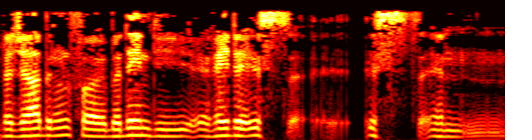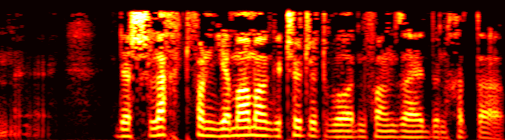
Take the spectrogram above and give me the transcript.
Rajab bin Unfall, über den die Rede ist, ist in der Schlacht von Yamama getötet worden von Said bin Khattab.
